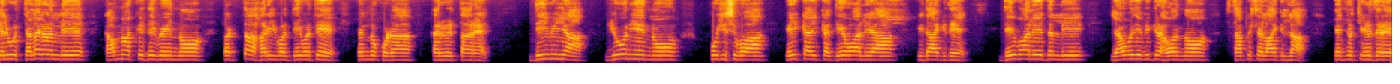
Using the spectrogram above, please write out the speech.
ಕೆಲವು ಸ್ಥಳಗಳಲ್ಲಿ ಕಾಮಾಖ್ಯ ದೇವಿಯನ್ನು ರಕ್ತ ಹರಿಯುವ ದೇವತೆ ಎಂದು ಕೂಡ ಕರೆಯುತ್ತಾರೆ. ದೇವಿಯ ಯೋನಿಯನ್ನು ಪೂಜಿಸುವ ಏಕೈಕ ದೇವಾಲಯ ಇದಾಗಿದೆ. ದೇವಾಲಯದಲ್ಲಿ ಯಾವುದೇ ವಿಗ್ರಹವನ್ನು ಸ್ಥಾಪಿಸಲಾಗಿಲ್ಲ ಎಂದು ತಿಳಿದರೆ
